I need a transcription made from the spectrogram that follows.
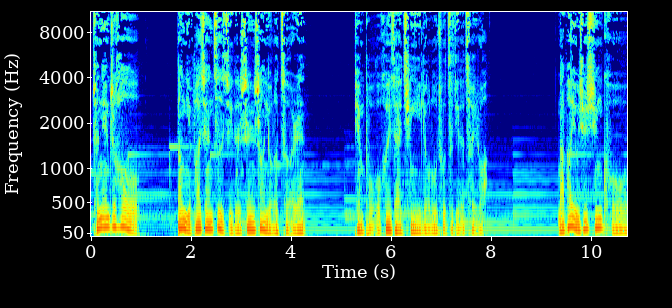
成年之后，当你发现自己的身上有了责任，便不会再轻易流露出自己的脆弱。哪怕有些辛苦，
